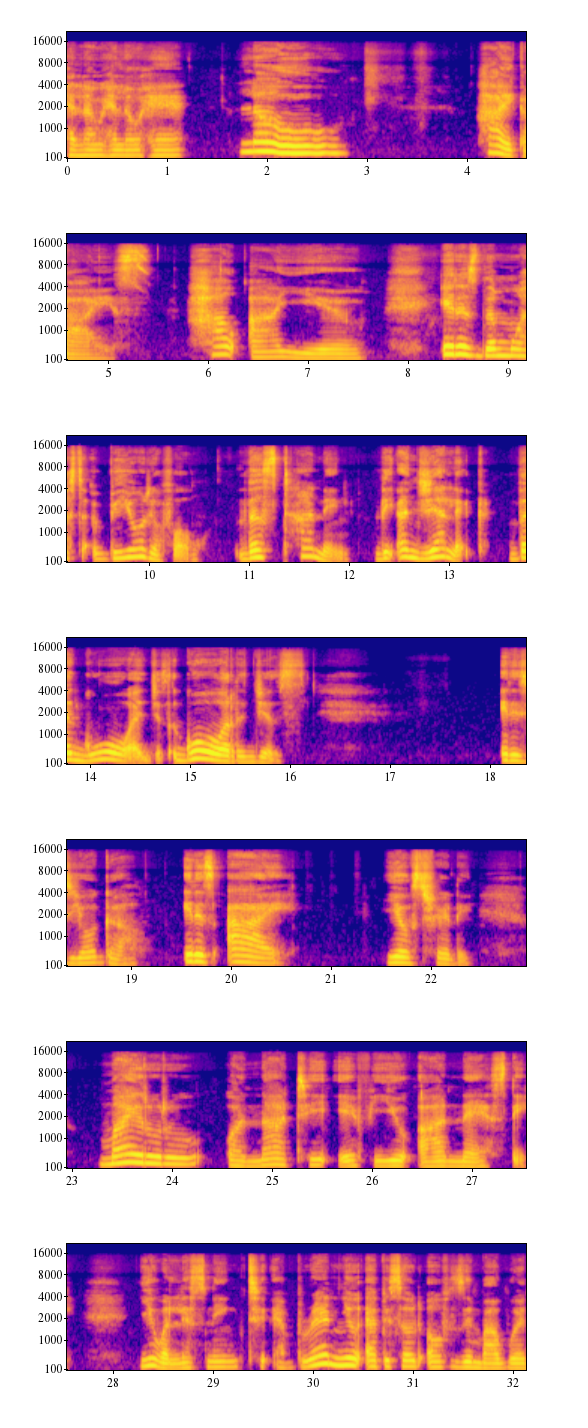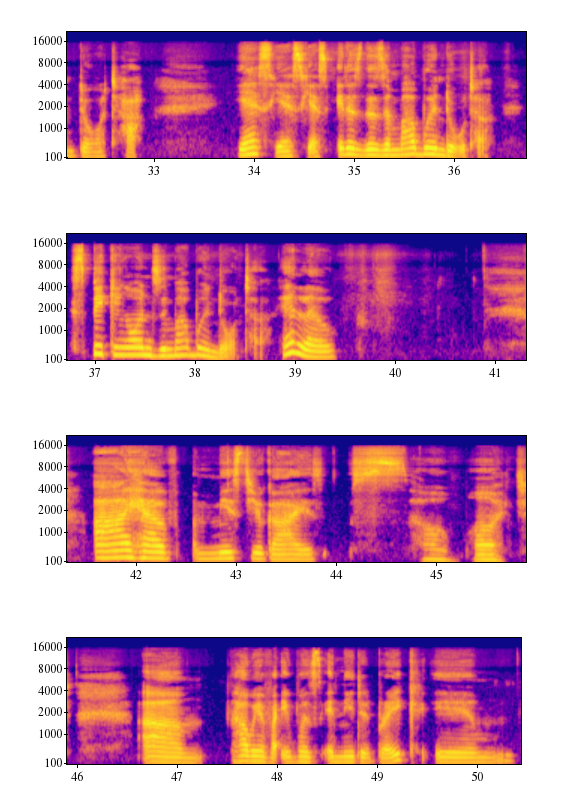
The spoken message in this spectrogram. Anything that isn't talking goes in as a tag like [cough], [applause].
Hello, hello, hello. Hi, guys. How are you? It is the most beautiful, the stunning, the angelic, the gorgeous, gorgeous. It is your girl. It is I, yours truly, Mai Ruru or Nati if you are nasty. You are listening to a brand new episode of Zimbabwean Daughter. Yes, yes, yes. It is the Zimbabwean Daughter. Speaking on Zimbabwean Daughter. Hello. I have missed you guys so much. Um, however, it was a needed break. Um,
